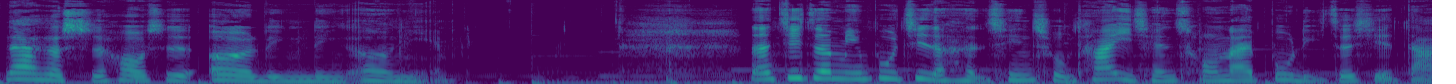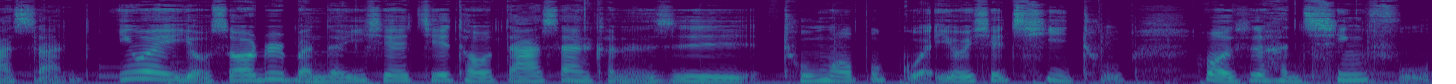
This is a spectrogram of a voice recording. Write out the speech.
那个时候是二零零二年，那吉泽明步记得很清楚，他以前从来不理这些搭讪的，因为有时候日本的一些街头搭讪可能是图谋不轨，有一些企图或者是很轻浮，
